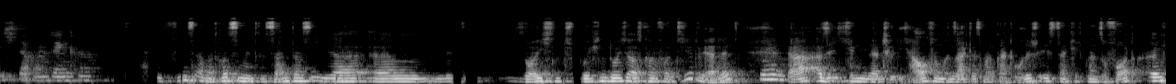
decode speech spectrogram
ich daran denke. Ich finde es aber trotzdem interessant, dass ihr ähm, mit solchen Sprüchen durchaus konfrontiert werdet. Ja, ja also ich kenne die natürlich auch. Wenn man sagt, dass man katholisch ist, dann kriegt man sofort ähm,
